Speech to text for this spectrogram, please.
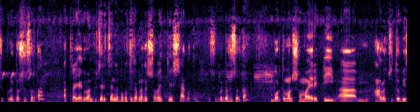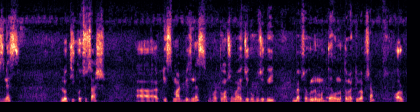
সুপ্রিয় দর্শক শ্রোতা আত্রা অ্যাগ্রোয়ান ফিচারি চ্যানেলের পক্ষ থেকে আপনাদের সবাইকে স্বাগত। তো সুপ্রিয় দর্শক শ্রোতা, বর্তমান সময়ের একটি আলোচিত বিজনেস লতি কচু চাষ একটি স্মার্ট বিজনেস বর্তমান সময়ে যুগোপযোগী ব্যবসাগুলোর মধ্যে অন্যতম একটি ব্যবসা। অল্প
